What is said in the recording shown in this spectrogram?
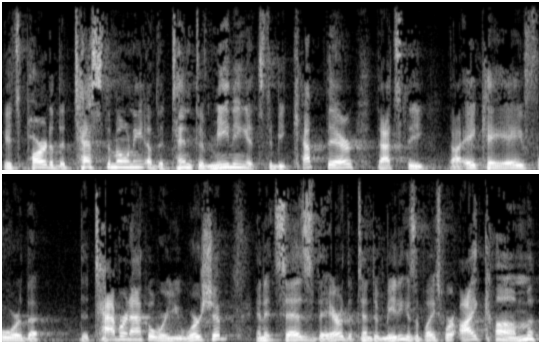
It's part of the testimony of the tent of meeting. It's to be kept there. That's the uh, AKA for the the tabernacle where you worship. And it says there, the tent of meeting is a place where I come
